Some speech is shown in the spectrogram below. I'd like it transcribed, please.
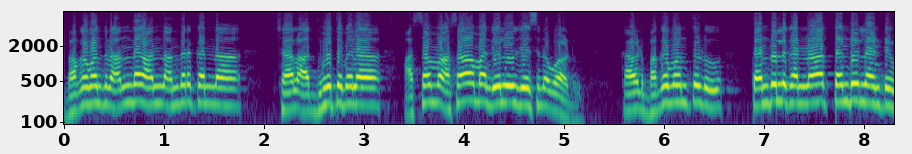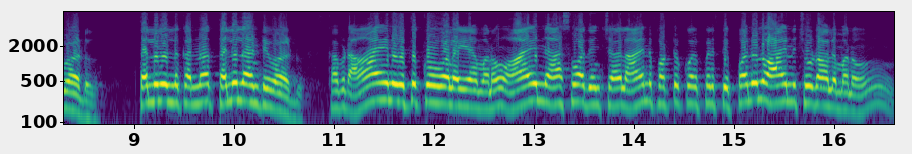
భగవంతుడు అంద అంద- అందరికన్నా చాలా అద్భుతమైన అసమ అసామాన్యులు చేసిన వాడు కాబట్టి భగవంతుడు తండ్రుల కన్నా తండ్రి లాంటివాడు. తల్లుల కన్నా తల్లి లాంటివాడు. కాబట్టి ఆయన వెతుక్కోవాలయ్యా మనం ఆయన్ని ఆస్వాదించాలి ఆయన పట్టుకోవాలి ప్రతి పనిలో ఆయన చూడాలి మనం.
